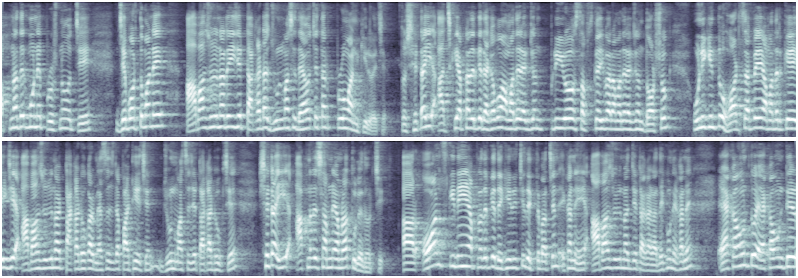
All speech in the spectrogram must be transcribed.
আপনাদের মনে প্রশ্ন হচ্ছে যে বর্তমানে আবাস যোজনার এই যে টাকাটা জুন মাসে দেওয়া হচ্ছে, তার প্রমাণ কি রয়েছে? তো সেটাই আজকে আপনাদেরকে দেখাবো। আমাদের একজন প্রিয় সাবস্ক্রাইবার আমাদের একজন দর্শক, উনি কিন্তু হোয়াটসঅ্যাপে আমাদেরকে এই যে আবাস যোজনার টাকা ঢোকার মেসেজটা পাঠিয়েছেন, জুন মাসে যে টাকা ঢুকছে, সেটাই আপনাদের সামনে আমরা তুলে ধরছি। আর অন স্ক্রিনে আপনাদেরকে দেখিয়ে দিচ্ছি, দেখতে পাচ্ছেন, এখানে আবাস যোজনার যে টাকাটা, দেখুন এখানে অ্যাকাউন্ট তো অ্যাকাউন্টের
